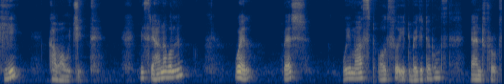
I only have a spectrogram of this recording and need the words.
কি খাওয়া উচিত? মিস রেহানা বললেন ওয়েল বেশ we must also eat vegetables and fruits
